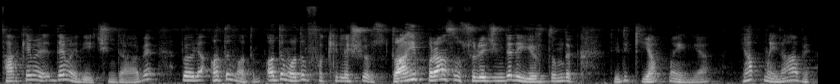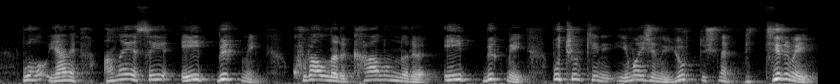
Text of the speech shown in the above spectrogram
Fark edemediği için de abi böyle adım adım adım adım fakirleşiyoruz. Rahip Brunson sürecinde de yırtındık. Dedik ki yapmayın ya. Yapmayın abi. Bu yani anayasayı eğip bükmeyin. Kuralları, kanunları eğip bükmeyin. Bu Türkiye'nin imajını yurt dışına bitirmeyin.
